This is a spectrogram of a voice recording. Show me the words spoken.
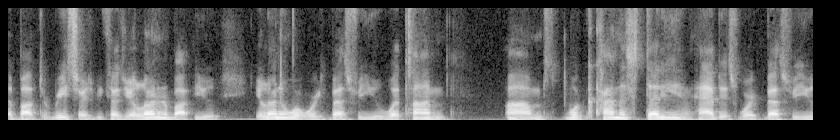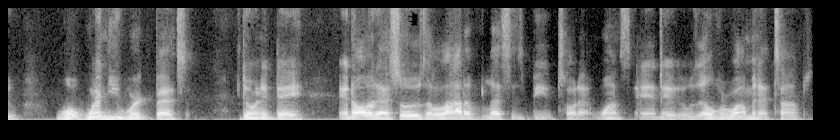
about the research because you're learning about you. You're learning what works best for you, what time, um, what kind of studying habits work best for you, what when you work best during the day, and all of that. So it was a lot of lessons being taught at once, and it, it was overwhelming at times.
